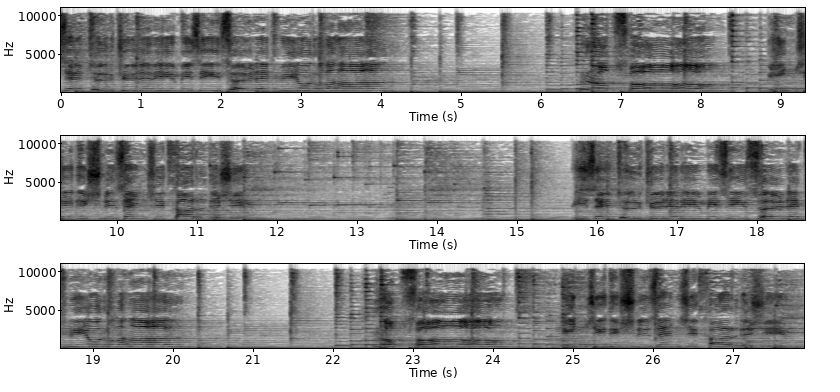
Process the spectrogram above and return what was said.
Bize türkülerimizi söyletmiyorlar. Robson inci dişli zenci kardeşim. Bize türkülerimizi söyletmiyorlar. Robson inci dişli zenci kardeşim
